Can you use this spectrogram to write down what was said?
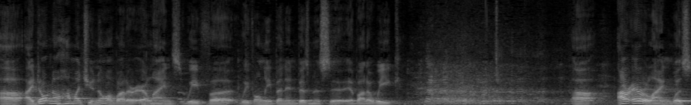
Uh, I don't know how much you know about our airlines. We've, uh, we've only been in business uh, about a week. Uh, our airline was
